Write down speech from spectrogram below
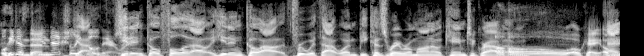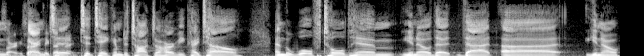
Well, he just and he then, didn't actually yeah, go there. he didn't go full it out. He didn't go out through with that one because Ray Romano came to grab him Oh, okay. Okay, and, sorry. Sorry. I and take to, that to take him to talk to Harvey Keitel. And the wolf told him, you know, that that uh, you know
